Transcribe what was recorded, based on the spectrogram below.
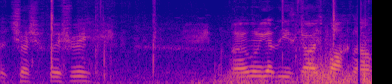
at Cheshire Fishery. I'm going to get these guys back now.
